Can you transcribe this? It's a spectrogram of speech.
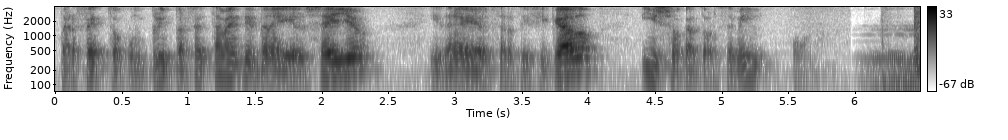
perfecto, cumplís perfectamente y tenéis el sello y tenéis el certificado ISO 14001.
